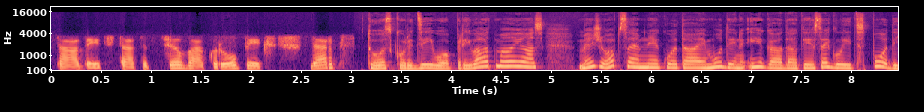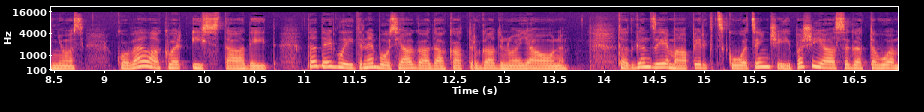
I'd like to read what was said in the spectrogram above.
stādītas. Tātad cilvēku rūpīgs darbs. Tos, kuri dzīvo privātmājās, mežu apsaimniekotāji mudina iegādāties eglītes podiņos, ko vēlāk var izstādīt. Tad eglīte nebūs jāgādā katru gadu no jauna. Tad gan ziemā pirkts kociņš īpaši jāsagatavo.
